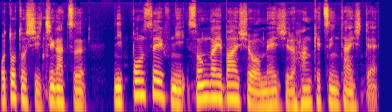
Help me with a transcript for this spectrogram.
おととし1月日本政府に損害賠償を命じる判決に対して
